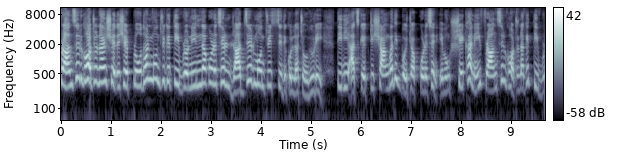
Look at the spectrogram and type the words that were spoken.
ফ্রান্সের ঘটনায় সেদেশের প্রধানমন্ত্রীকে তীব্র নিন্দা করেছেন রাজ্যের মন্ত্রী সিদ্দিকুল্লা চৌধুরী। তিনি আজকে একটি সাংবাদিক বৈঠক করেছেন এবং সেখানেই ফ্রান্সের ঘটনাকে তীব্র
